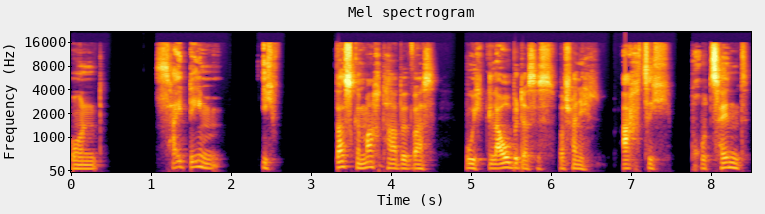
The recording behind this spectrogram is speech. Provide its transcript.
Und seitdem ich das gemacht habe, was, wo ich glaube, dass es wahrscheinlich 80 Prozent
